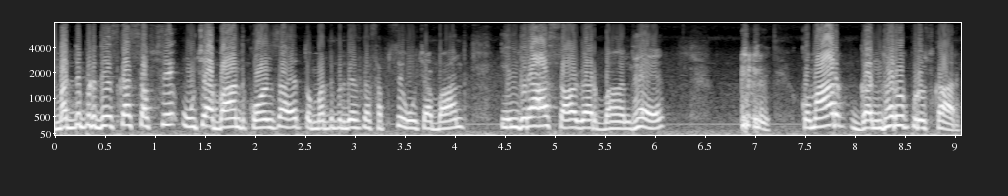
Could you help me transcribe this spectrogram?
मध्य प्रदेश का सबसे ऊँचा बाँध कौन सा है? तो मध्य प्रदेश का सबसे ऊँचा बाँध इंदिरा सागर बाँध है। कुमार गंधर्व पुरस्कार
